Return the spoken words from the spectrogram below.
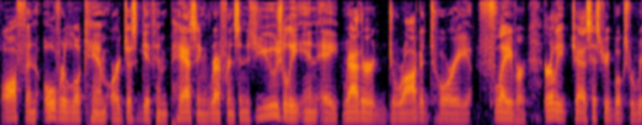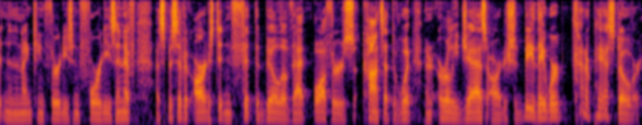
often overlook him or just give him passing reference, and it's usually in a rather derogatory flavor. Early jazz history books were written in the 1930s and 40s, and if a specific artist didn't fit the bill of that author's concept of what an early jazz artist should be, they were kind of passed over.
